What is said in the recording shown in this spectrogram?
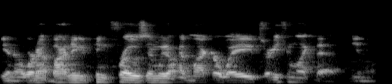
You know, we're not buying anything frozen. We don't have microwaves or anything like that. You know,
